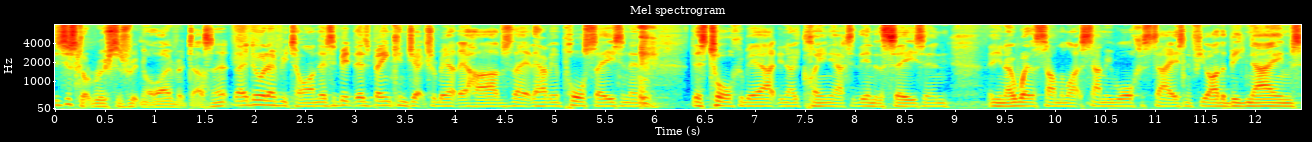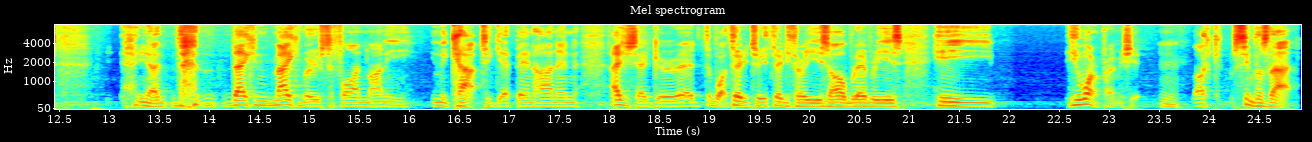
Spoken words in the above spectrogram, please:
it's just got Roosters written all over it, doesn't it? They do it every time. There's a bit. There's been conjecture about their halves. They, they're having a poor season, and there's talk about you know clean outs at the end of the season. You know whether someone like Sammy Walker stays and a few other big names. You know they can make moves to find money in the cap to get Ben Hunt, and as you said, Guru, at what 32, 33 years old, whatever he is, he he'll want a premiership. Like simple as that.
